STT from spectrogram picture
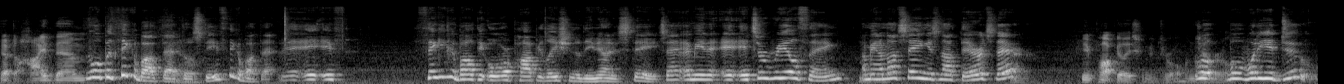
you have to hide them. well, but think about that Yeah. though, Steve. Think about that. If thinking about the overpopulation of the United States, I I mean, it's a real thing. I mean, I'm not saying it's not there; it's there. Mean, population control in Well, general. well, what do you do?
